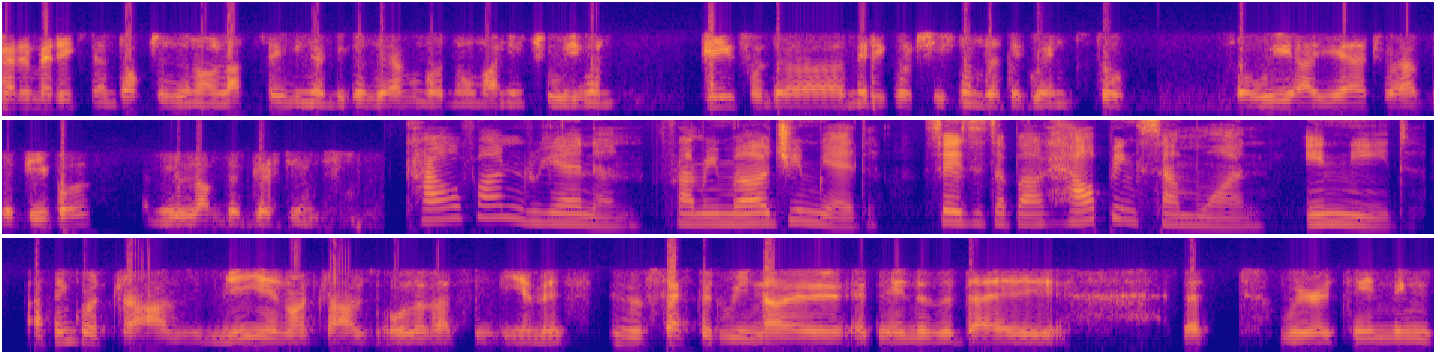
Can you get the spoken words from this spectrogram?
paramedics and doctors are not saving it because they haven't got no money to even pay for the medical treatment that they're going through. So we are here to help the people, and we love the blessings. Kyle van Rienan from Emer-G-Med says it's about helping someone in need. I think what drives me and what drives all of us in EMS is the fact that we know at the end of the day that we're attending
